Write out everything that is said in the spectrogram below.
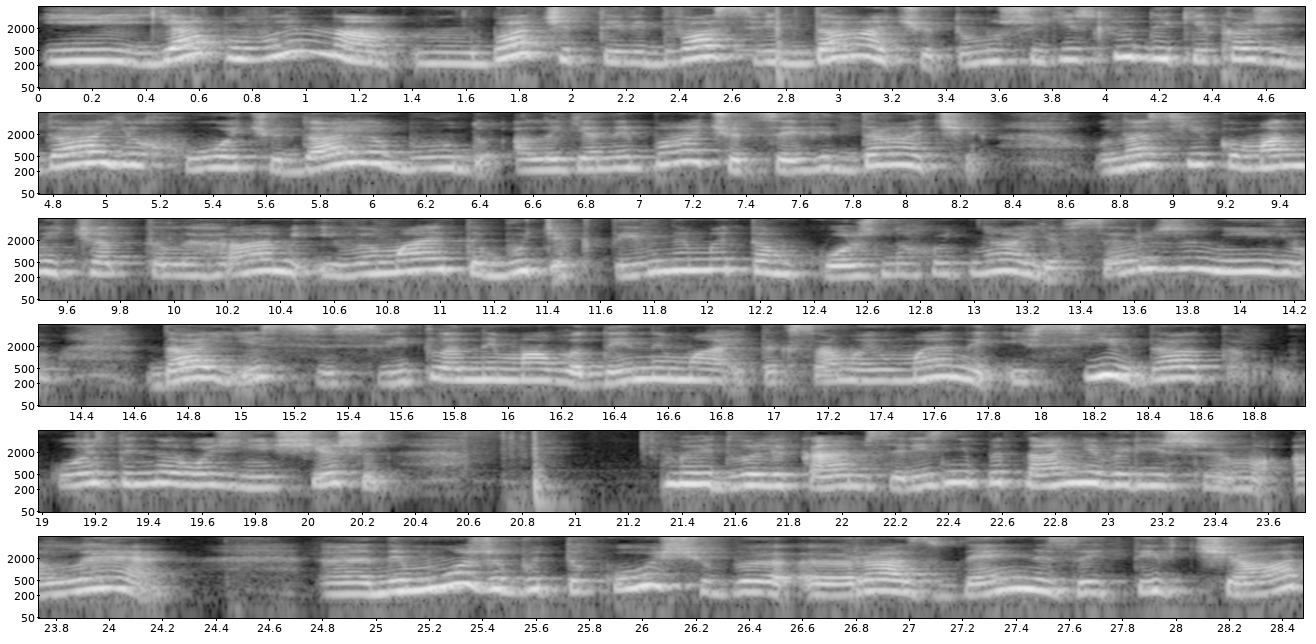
І я повинна бачити від вас віддачу, тому що є люди, які кажуть, да, я хочу, да, я буду, але я не бачу це віддачі. У нас є командний чат в Телеграмі, і ви маєте бути активними там кожного дня. Я все розумію. Да, є світла нема, води нема, і так само і у мене, і всіх, да, там, у когось день народження, ще щось. Ми відволікаємося, різні питання вирішуємо, але не може бути такого, щоб е, раз в день не зайти в чат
